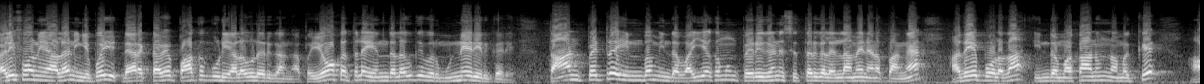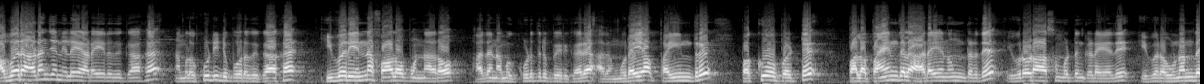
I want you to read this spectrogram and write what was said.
கலிஃபோர்னியாவில் நீங்கள் போய் டைரெக்டாகவே பார்க்கக்கூடிய அளவில் இருக்காங்க. அப்போ யோகத்தில் எந்த அளவுக்கு இவர் முன்னேறி இருக்காரு? தான் பெற்ற இன்பம் இந்த வையகமும் பெருகன்னு சித்தர்கள் எல்லாமே நினைப்பாங்க. அதே போல தான் இந்த மகானும் நமக்கு அவர் அடைஞ்ச நிலை அடையிறதுக்காக நம்மளை கூட்டிகிட்டு போகிறதுக்காக இவர் என்ன ஃபாலோ பண்ணாரோ அதை நமக்கு கொடுத்துட்டு போயிருக்காரு. அதை முறையாக பயின்று பக்குவப்பட்டு பல பயன்களை அடையணுன்றது இவரோட ஆசை மட்டும் கிடையாது. இவரை உணர்ந்த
